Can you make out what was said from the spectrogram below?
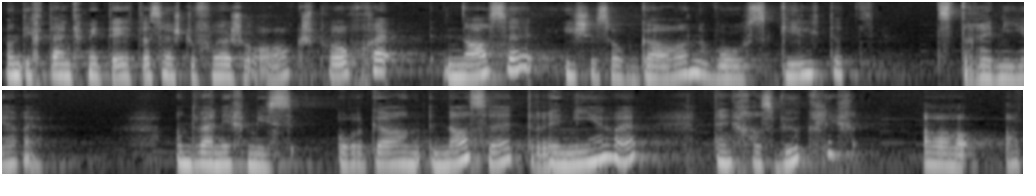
Und ich denke, mit dem, das hast du vorher schon angesprochen, Nase ist ein Organ, wo es gilt zu trainieren. Und wenn ich mein Organ Nase trainiere, dann kann es wirklich an, an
